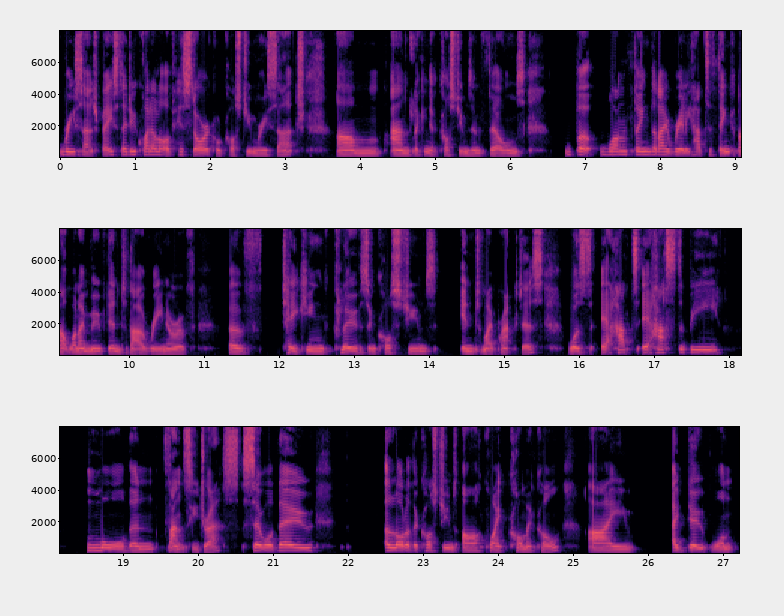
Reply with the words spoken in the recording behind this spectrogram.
research based. I do quite a lot of historical costume research um, and looking at costumes in films. But one thing that I really had to think about when I moved into that arena of of taking clothes and costumes into my practice was it had to, it has to be more than fancy dress. So although a lot of the costumes are quite comical, I I don't want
